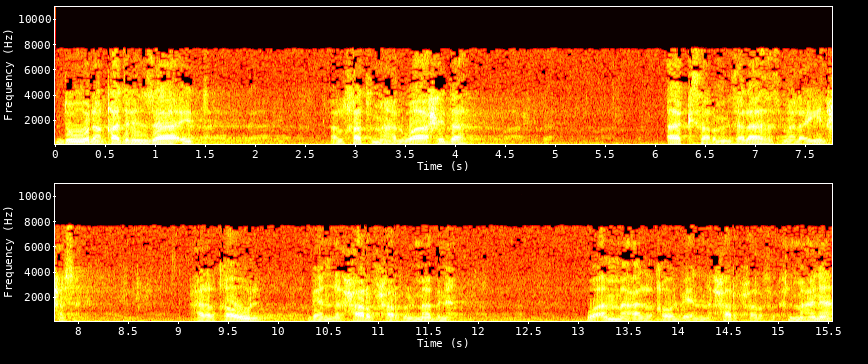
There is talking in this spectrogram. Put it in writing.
دون قدر زائد الختمة الواحدة أكثر من ثلاثة ملايين حسنة. على القول بأن الحرف حرف المبنى. وأما على القول بأن الحرف حرف المعنى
